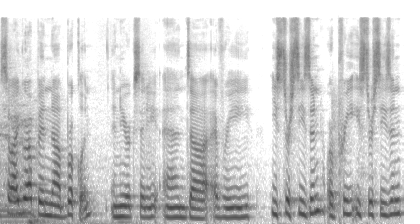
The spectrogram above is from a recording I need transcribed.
So I grew up in uh, Brooklyn, in New York City, and uh, every Easter season or pre-Easter season,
